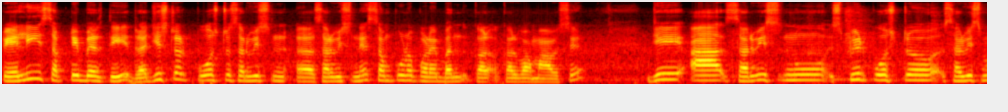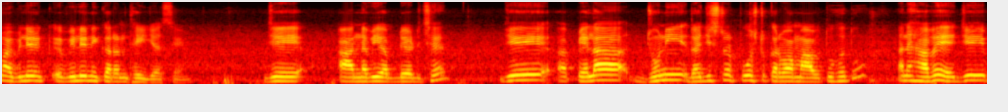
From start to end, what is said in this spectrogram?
પહેલી સપ્ટેમ્બરથી રજિસ્ટર પોસ્ટ સર્વિસ સર્વિસને સંપૂર્ણપણે બંધ કર- કરવામાં આવશે. જે આ સર્વિસનું સ્પીડ પોસ્ટ સર્વિસમાં વિલી, વિલીનીકરણ થઈ જશે. જે આ નવી અપડેટ છે. જે પહેલાં જૂની રજિસ્ટર પોસ્ટ કરવામાં આવતું હતું અને હવે જે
